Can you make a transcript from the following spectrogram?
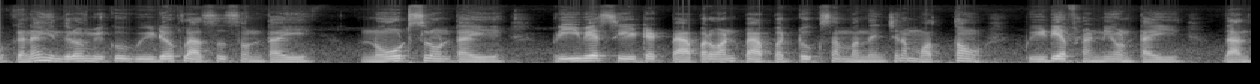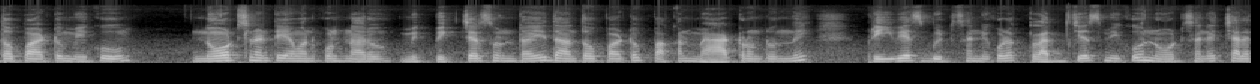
ఓకేనా? ఇందులో మీకు వీడియో క్లాసెస్ ఉంటాయి నోట్స్లు ఉంటాయి previous CTET paper one paper టూకి సంబంధించిన మొత్తం పీడిఎఫ్లు అన్నీ ఉంటాయి. దాంతోపాటు మీకు నోట్స్లు అంటే ఏమనుకుంటున్నారు? మీకు పిక్చర్స్ ఉంటాయి దాంతోపాటు పక్కన మ్యాటర్ ఉంటుంది. ప్రీవియస్ బిట్స్ అన్నీ కూడా క్లబ్ చేసి మీకు నోట్స్ అనేది చాలా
